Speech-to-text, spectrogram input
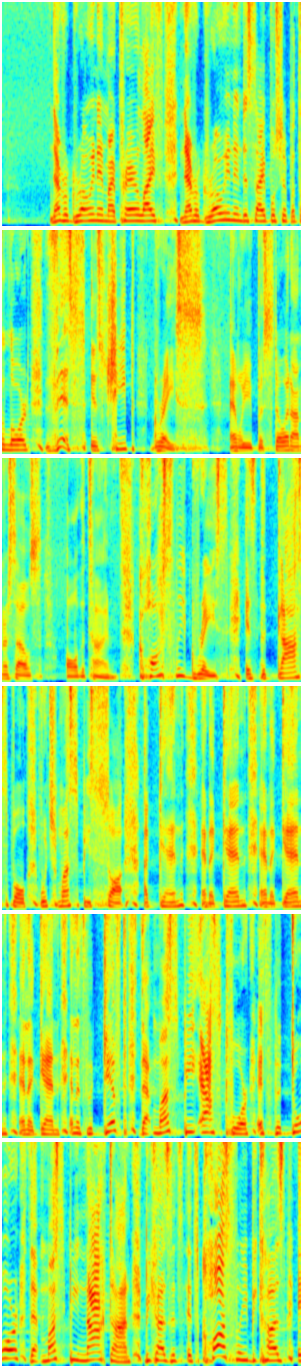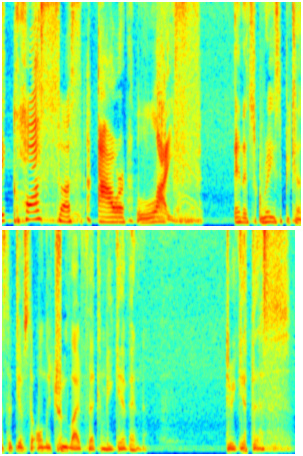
never growing in my prayer life, never growing in discipleship with the Lord. This is cheap grace, and we bestow it on ourselves all the time. Costly grace is the gospel which must be sought again and again and again and again. And it's the gift that must be asked for. It's the door that must be knocked on because it's, it's costly because it costs us our life. And it's grace because it gives the only true life that can be given. Do we get this?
